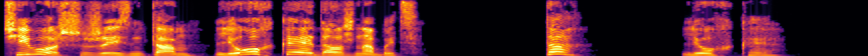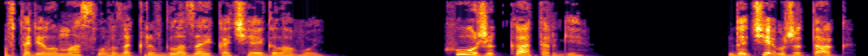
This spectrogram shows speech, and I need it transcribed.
Чего ж, жизнь там легкая должна быть. Да, легкая, повторила Маслова, закрыв глаза и качая головой. Хуже каторги. Да чем же так?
